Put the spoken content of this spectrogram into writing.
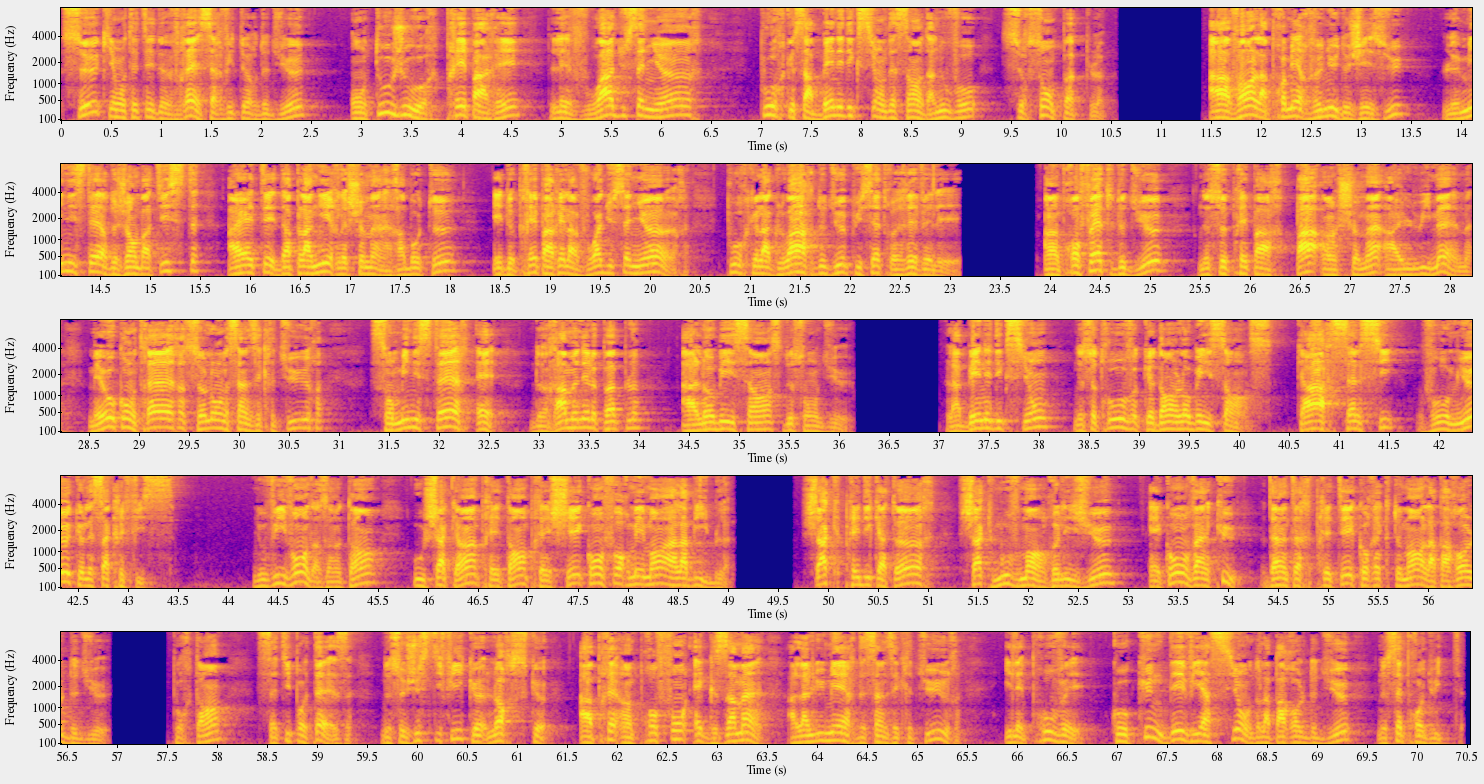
Ceux qui ont été de vrais serviteurs de Dieu ont toujours préparé les voies du Seigneur pour que sa bénédiction descende à nouveau sur son peuple. Avant la première venue de Jésus, le ministère de Jean-Baptiste a été d'aplanir les chemins raboteux et de préparer la voie du Seigneur pour que la gloire de Dieu puisse être révélée. Un prophète de Dieu ne se prépare pas un chemin à lui-même, mais au contraire, selon les Saintes Écritures, son ministère est de ramener le peuple à l'obéissance de son Dieu. La bénédiction ne se trouve que dans l'obéissance, car celle-ci vaut mieux que les sacrifices. Nous vivons dans un temps où chacun prétend prêcher conformément à la Bible. Chaque prédicateur, chaque mouvement religieux est convaincu d'interpréter correctement la parole de Dieu. Pourtant, cette hypothèse ne se justifie que lorsque, après un profond examen à la lumière des saintes écritures, il est prouvé qu'aucune déviation de la parole de Dieu ne s'est produite.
